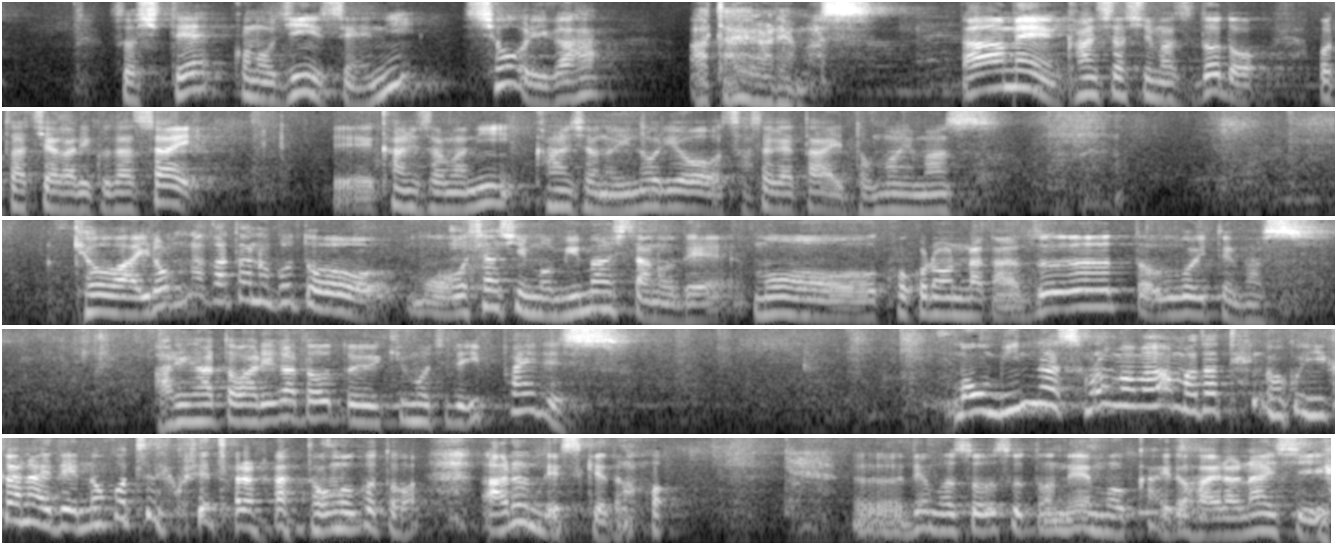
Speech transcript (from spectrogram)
そしてこの人生に勝利が与えられます。アーメン。感謝します。どうぞお立ち上がりください。神様に感謝の祈りを捧げたいと思います。今日はいろんな方のことをもうお写真も見ましたのでもう心の中ずっと動いています。ありがとうありがとうという気持ちでいっぱいです。もうみんなそのまままだ天国に行かないで残っててくれたらなと思うことはあるんですけど。でもそうするとねもう街道入らないし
